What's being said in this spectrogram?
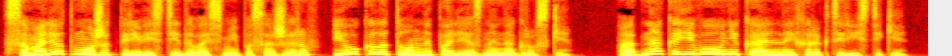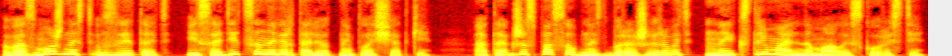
Самолет может перевести до 8 пассажиров и около тонны полезной нагрузки. Однако его уникальные характеристики, возможность взлетать и садиться на вертолетной площадке, а также способность баражировать на экстремально малой скорости,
